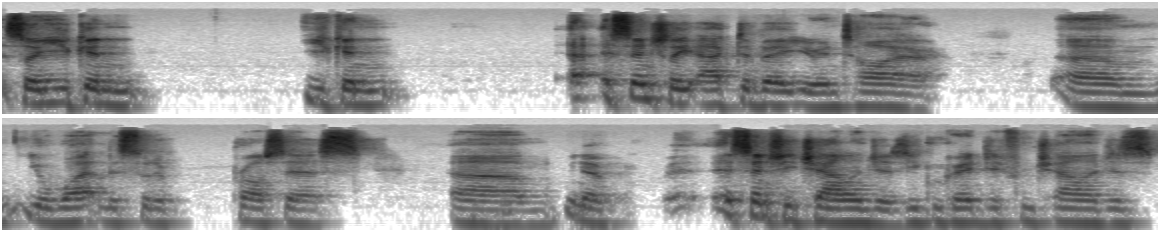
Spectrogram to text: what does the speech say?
so you can you can essentially activate your entire um, your whitelist sort of process. Um, you know, essentially challenges. You can create different challenges,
